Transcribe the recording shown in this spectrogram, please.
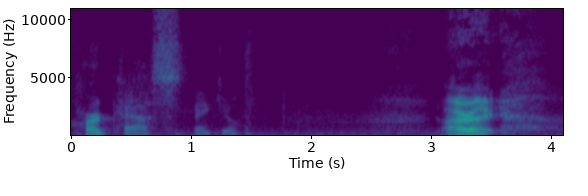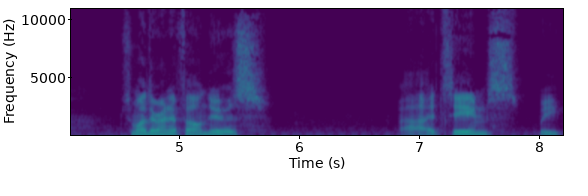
hard pass. Thank you. All right. Some other NFL news. Uh, it seems we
